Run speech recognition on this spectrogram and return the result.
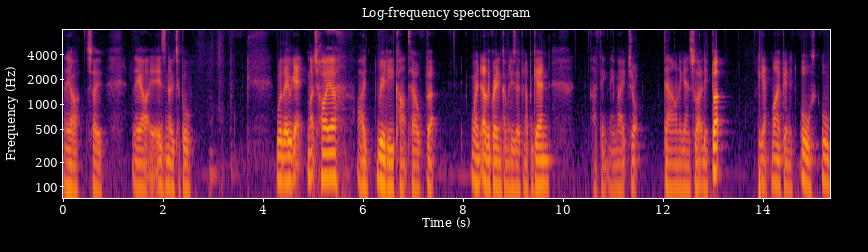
They are so they are. It is notable. Will they get much higher? I really can't tell. But when other grading companies open up again, I think they might drop down again slightly. But again, my opinion, all all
